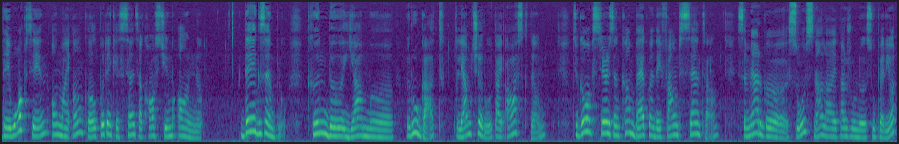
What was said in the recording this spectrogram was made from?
they walked in on my uncle putting his Santa costume on. De exemplu, când i-am rugat, le-am cerut, I asked them to go upstairs and come back when they found Santa, să meargă sus, na, la etajul superior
